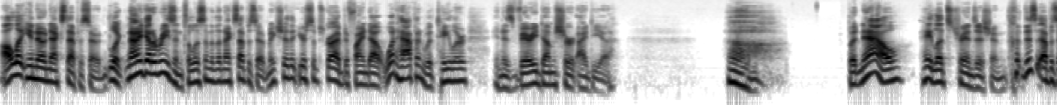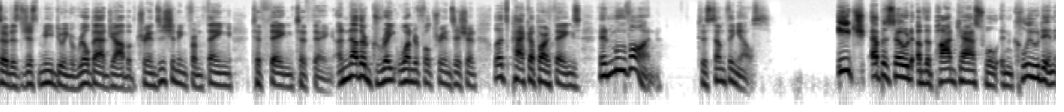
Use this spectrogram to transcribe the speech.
I'll let you know next episode. Look, now you got a reason to listen to the next episode. Make sure that you're subscribed to find out what happened with Taylor and his very dumb shirt idea. Oh. But now, hey, let's transition. this episode is just me doing a real bad job of transitioning from thing to thing to thing. Another great, wonderful transition. Let's pack up our things and move on to something else. Each episode of the podcast will include an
